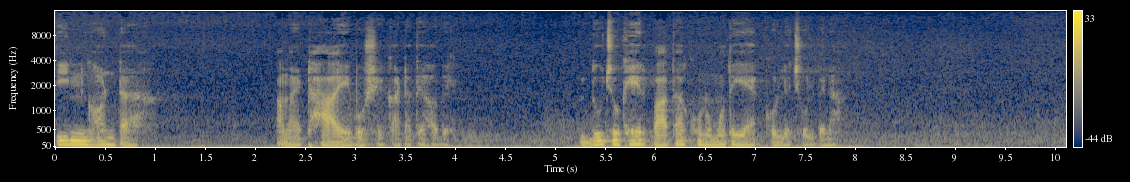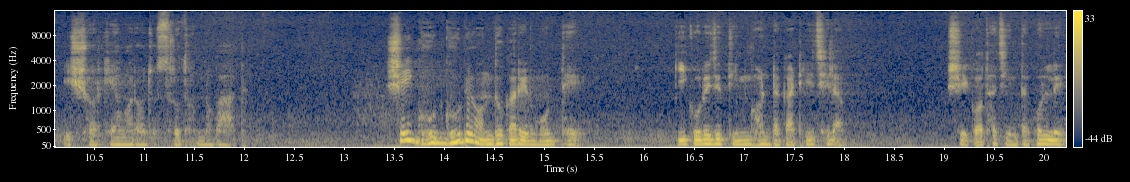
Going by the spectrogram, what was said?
তিন ঘণ্টা আমায় ঠায় বসে কাটাতে হবে। দু চোখের পাতা কোনো মতেই এক করলে চলবে না। ঈশ্বরকে আমার অজস্র ধন্যবাদ। সেই ঘুটঘুটে অন্ধকারের মধ্যে কি করে যে তিন ঘণ্টা কাটিয়েছিলাম, সে কথা চিন্তা করলে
